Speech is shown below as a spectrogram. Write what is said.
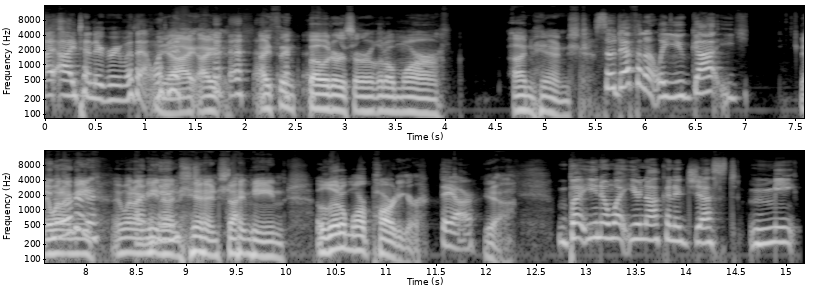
I, I tend to agree with that one. yeah, I, I I think boaters are a little more unhinged. so definitely you got And when I mean and when I mean unhinged. unhinged, I mean a little more partier. they are. Yeah. But you know what? You're not going to just meet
